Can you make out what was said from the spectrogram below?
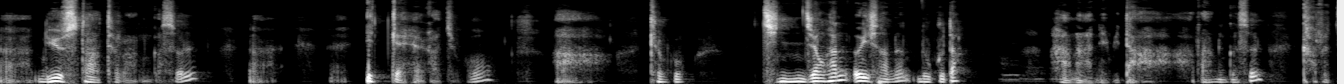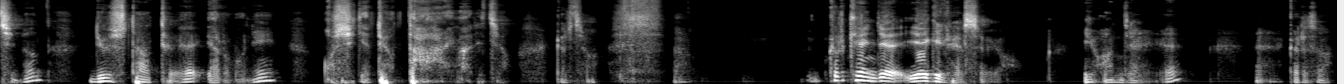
아, 뉴스타트라는 것을 아, 잊게 해가지고 아 결국 진정한 의사는 누구다? 하나님이다라는 것을 가르치는 뉴스타트에 여러분이 오시게 되었다 이 말이죠. 그렇죠. 그렇게 이제 얘기를 했어요. 이 환자에게. 네, 그래서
